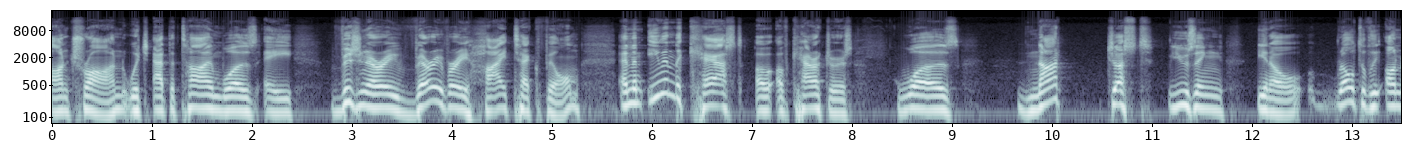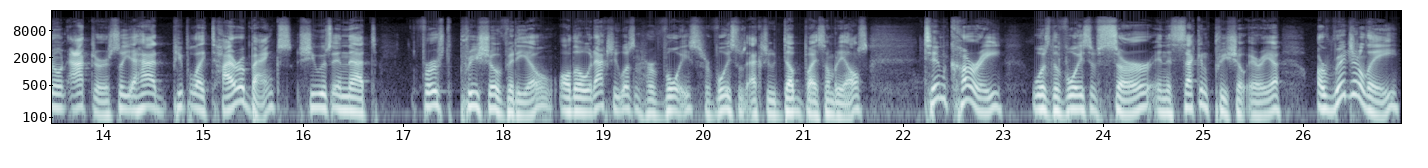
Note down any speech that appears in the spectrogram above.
on Tron, which at the time was a visionary, very, very high tech film. And then even the cast of, of characters was not just using you know relatively unknown actors. So you had people like Tyra Banks. She was in that first pre-show video, although it actually wasn't her voice. Her voice was actually dubbed by somebody else. Tim Curry was the voice of Sir in the second pre-show area. Originally,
